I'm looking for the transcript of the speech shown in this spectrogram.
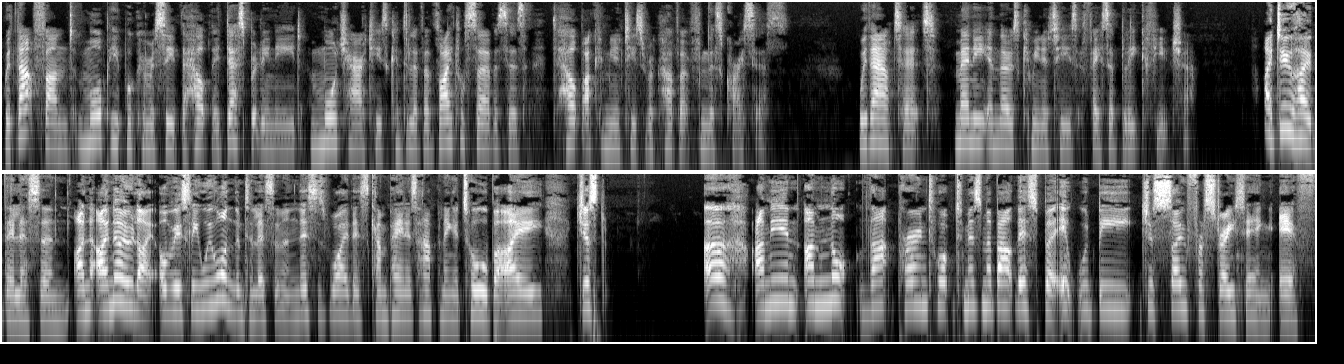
With that fund, more people can receive the help they desperately need, and more charities can deliver vital services to help our communities recover from this crisis. Without it, many in those communities face a bleak future. I do hope they listen. I, I know, like, obviously, we want them to listen, and this is why this campaign is happening at all. But I just uh, I mean, I'm not that prone to optimism about this, but it would be just so frustrating if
